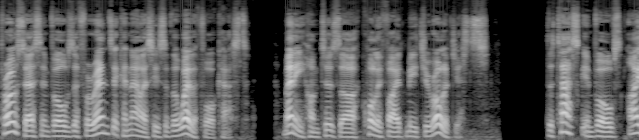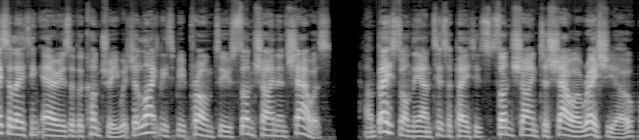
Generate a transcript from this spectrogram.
process involves a forensic analysis of the weather forecast. Many hunters are qualified meteorologists. The task involves isolating areas of the country which are likely to be prone to sunshine and showers. And based on the anticipated sunshine to shower ratio,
